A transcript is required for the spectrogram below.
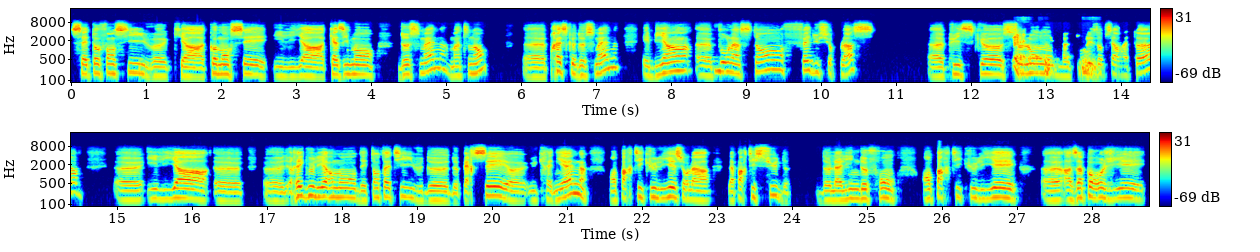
cette offensive qui a commencé il y a quasiment deux semaines maintenant, euh, presque deux semaines, eh bien, euh, pour l'instant, fait du surplace, euh, puisque selon tous les observateurs, il y a régulièrement des tentatives de, percée ukrainienne, en particulier sur la, partie sud de la ligne de front, en particulier euh, à Zaporogier,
